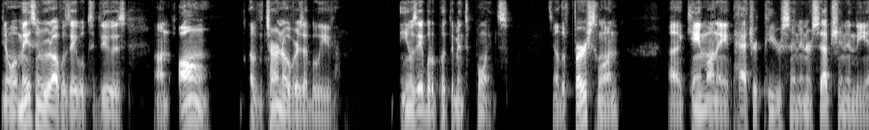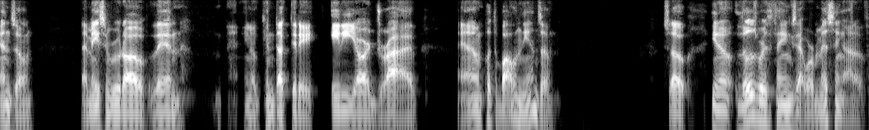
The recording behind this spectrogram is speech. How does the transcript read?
You know, what Mason Rudolph was able to do is on all of the turnovers, I believe, he was able to put them into points. You know, the first one uh, came on a Patrick Peterson interception in the end zone. That Mason Rudolph then, you know, conducted a 80 yard drive and put the ball in the end zone. So, you know, those were things that were missing out of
